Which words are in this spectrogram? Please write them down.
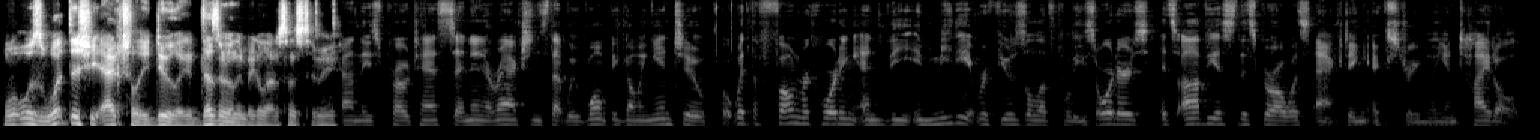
what was what did she actually do? Like, it doesn't really make a lot of sense to me. on these protests and interactions that we won't be going into, but with the phone recording and the immediate refusal of police orders, it's obvious this girl was acting extremely entitled.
